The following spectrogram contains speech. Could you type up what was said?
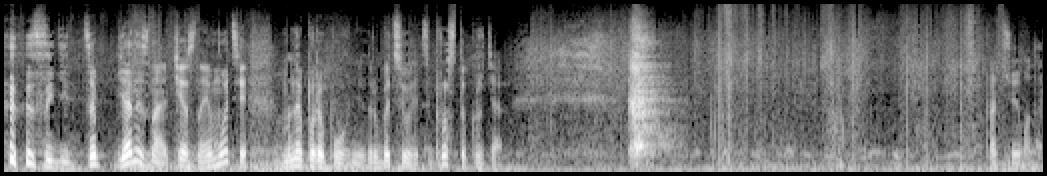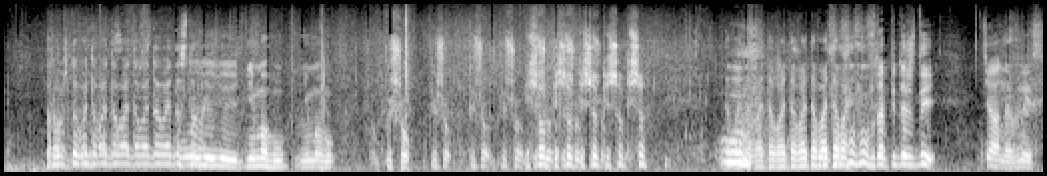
сидіти. Це я не знаю, чесно, емоції мене переповнюють. Рибацюги, це просто крутяк. Працюємо далі. Хорош, давай, давай, давай, давай, давай, доставай. Ой-ой-ой, не можу, не можу. Пішов, пішов, пішов, пішов. Пішов, пішов, пішов, пішов, пішов. Давай, давай, давай, давай, давай, давай. Фу-фу-фу, та підожди. Тяне вниз.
